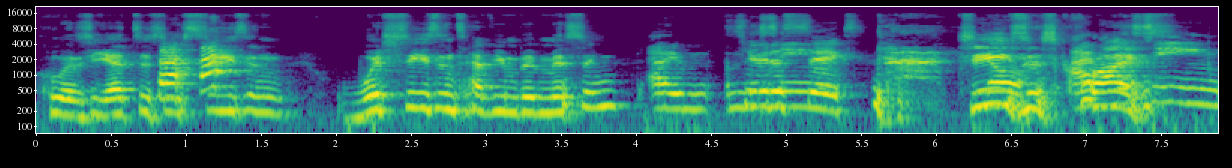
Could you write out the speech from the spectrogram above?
who has yet to see season. Which seasons have you been missing? I'm Two missing, to six. Jesus Christ. I'm Christ! missing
